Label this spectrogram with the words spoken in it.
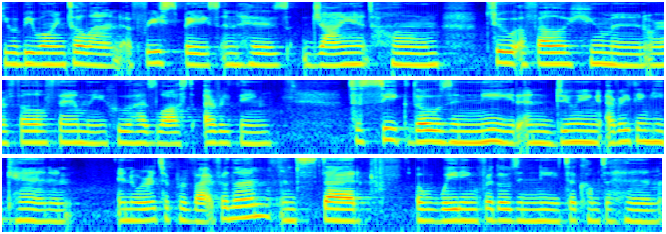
He would be willing to lend a free space in his giant home to a fellow human or a fellow family who has lost everything, to seek those in need and doing everything he can and in order to provide for them instead of waiting for those in need to come to him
